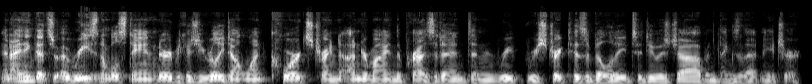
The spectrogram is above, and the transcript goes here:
And I think that's a reasonable standard because you really don't want courts trying to undermine the president and re- restrict his ability to do his job and things of that nature.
